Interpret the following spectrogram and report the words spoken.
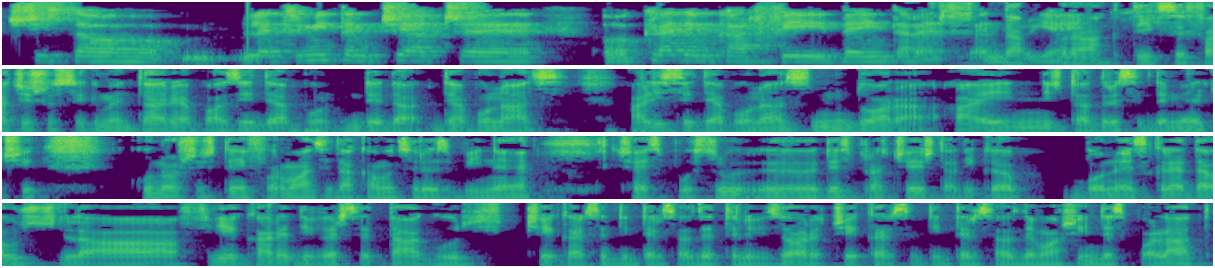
și să le trimitem ceea ce uh, credem că ar fi de interes pentru da, ei. practic se face și o segmentare a bazei de, abon- de, da, de abonați, a listei de abonați, nu doar ai niște adrese de mail, ci cunoști niște informații, dacă am înțeles bine ce ai spus tu uh, despre aceștia, adică bănuiesc că le adaugi la fiecare diverse taguri, cei care sunt interesați de televizoare, cei care sunt interesați de mașini de spălat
